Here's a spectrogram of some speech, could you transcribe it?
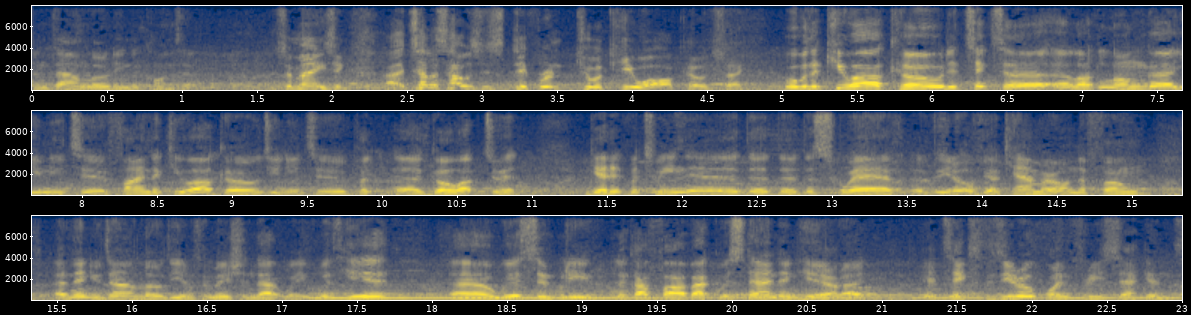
and downloading the content. It's amazing. Uh, tell us how is this different to a QR code, say? Well, with a QR code, it takes a, a lot longer. You need to find the QR code. You need to put, uh, go up to it, get it between the, the, the, the square of, you know, of your camera on the phone, and then you download the information that way. With here, uh, we're simply, look how far back we're standing here, Yeah. right? It takes 0.3 seconds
